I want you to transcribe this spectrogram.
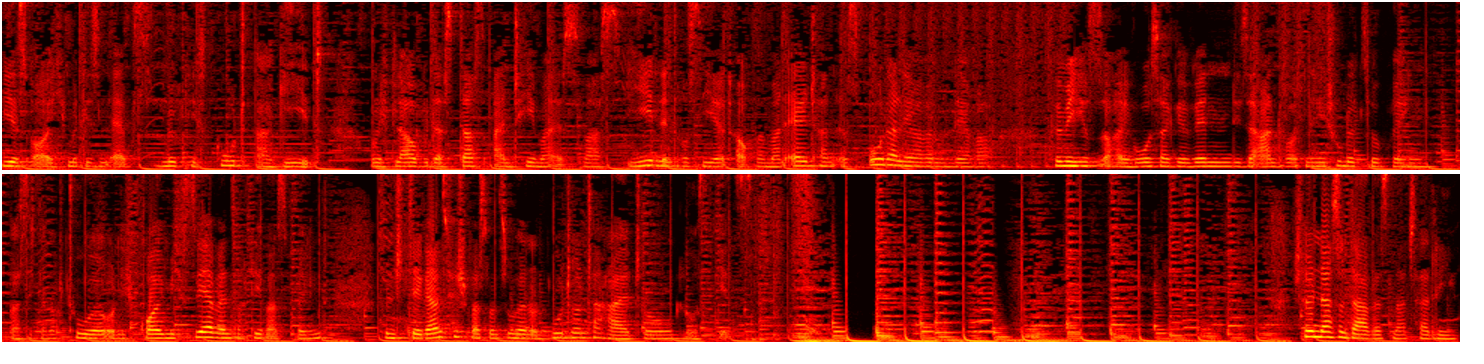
wie es euch mit diesen Apps möglichst gut ergeht. Und ich glaube, dass das ein Thema ist, was jeden interessiert, auch wenn man Eltern ist oder Lehrerinnen und Lehrer für mich ist es auch ein großer Gewinn, diese Antworten in die Schule zu bringen, was ich dann noch tue. Und ich freue mich sehr, wenn es auch dir was bringt. Ich wünsche dir ganz viel Spaß beim Zuhören und gute Unterhaltung. Los geht's. Schön, dass du da bist, Nathalie.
